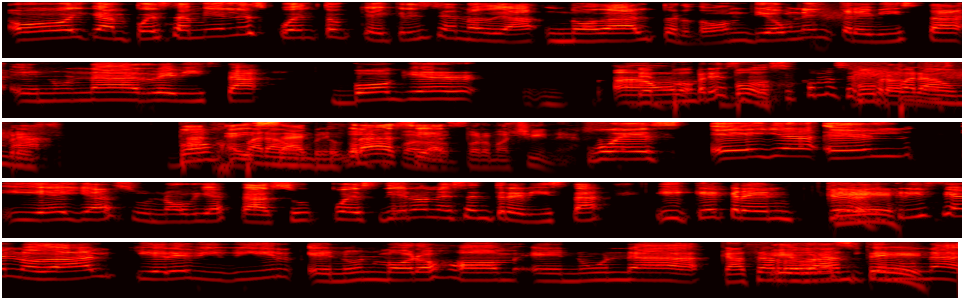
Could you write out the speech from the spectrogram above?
Oigan, pues también les cuento que Cristian Noda- Nodal, perdón, dio una entrevista en una revista Vogue a De Bo- hombres, no Vogue, sé cómo se Vogue pronuncia. para hombres. Vogue para exacto, hombres. gracias. Para, para machines. Pues ella, él y ella, su novia Kazu, pues dieron esa entrevista y ¿qué creen? ¿Qué? Que Cristian Nodal quiere vivir en un motorhome, en una Casa eh, sí rodante. en una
